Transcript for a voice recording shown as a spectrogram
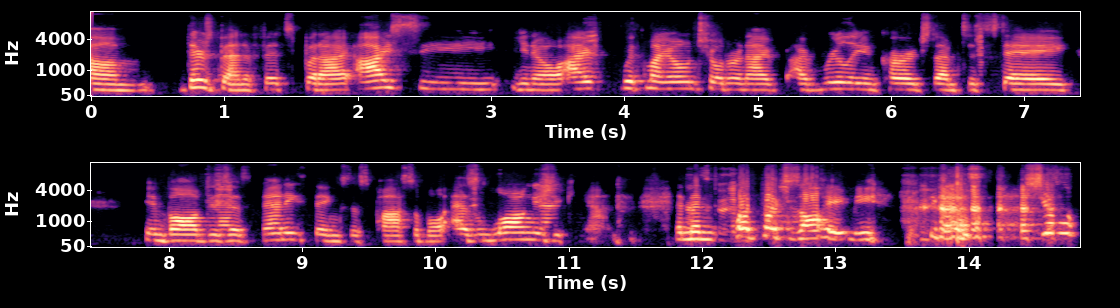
um, there's benefits, but I, I see, you know, I, with my own children, I've, I've really encouraged them to stay involved in as many things as possible, as long as you can. And That's then good. club coaches all hate me because she'll,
